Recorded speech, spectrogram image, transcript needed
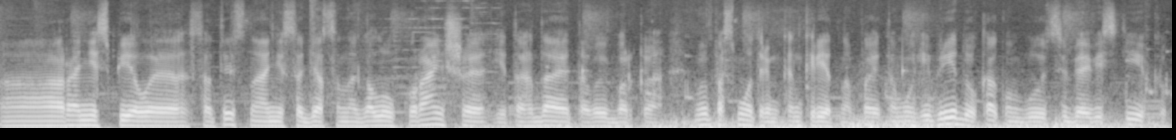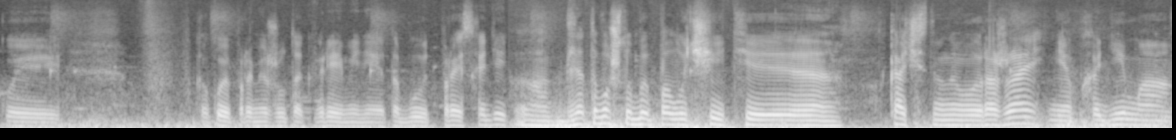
раннеспелые, соответственно, они садятся на головку раньше, и тогда эта выборка. Мы посмотрим конкретно по этому гибриду, как он будет себя вести, в какой, в какой промежуток времени это будет происходить. А, Для того, чтобы получить э, качественный урожай, необходимо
